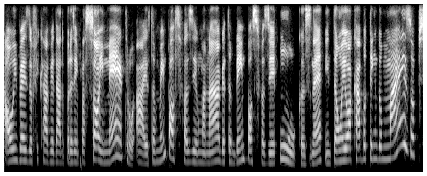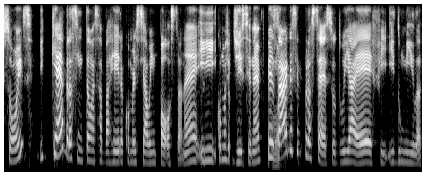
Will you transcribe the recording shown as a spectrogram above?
ao invés de eu ficar vedado, por exemplo, a só em metro, ah, eu também posso fazer uma NAB, eu também posso fazer um UCAS, né? Então, eu acabo tendo mais opções e quebra-se, então, essa barreira comercial imposta, né? E, como eu disse, né, apesar desse processo do IAF e do MILA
